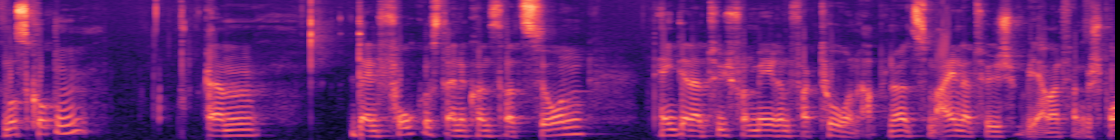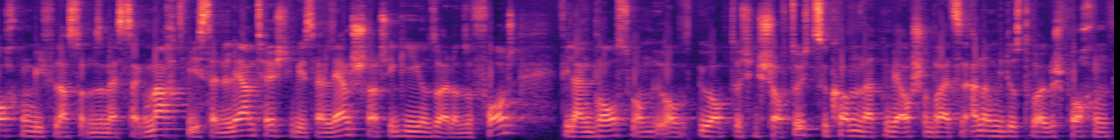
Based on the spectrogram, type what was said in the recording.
Du musst gucken, ähm, dein Fokus, deine Konzentration hängt ja natürlich von mehreren Faktoren ab. Ne? Zum einen natürlich, wie am Anfang gesprochen, wie viel hast du im Semester gemacht, wie ist deine Lerntechnik, wie ist deine Lernstrategie und so weiter und so fort. Wie lange brauchst du, um überhaupt durch den Stoff durchzukommen? Da hatten wir auch schon bereits in anderen Videos drüber gesprochen.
